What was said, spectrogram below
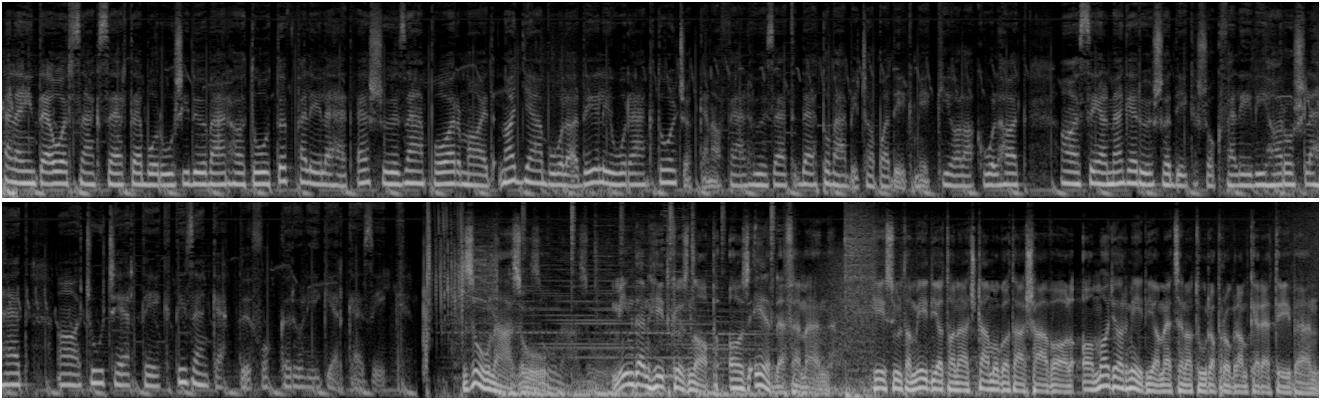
Eleinte országszerte borús idő várható, többfelé lehet eső, zápor, majd nagyjából a déli óráktól csökken a felhőzet, de további csapadék még kialakulhat. A szél megerősödik, sokfelé viharos lehet, a csúcsérték 12 fok körül ígérkezik. Zónázó. Minden hétköznap az Érdefemen. Készült a médiatanács támogatásával a Magyar Média Mecenatúra program keretében.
